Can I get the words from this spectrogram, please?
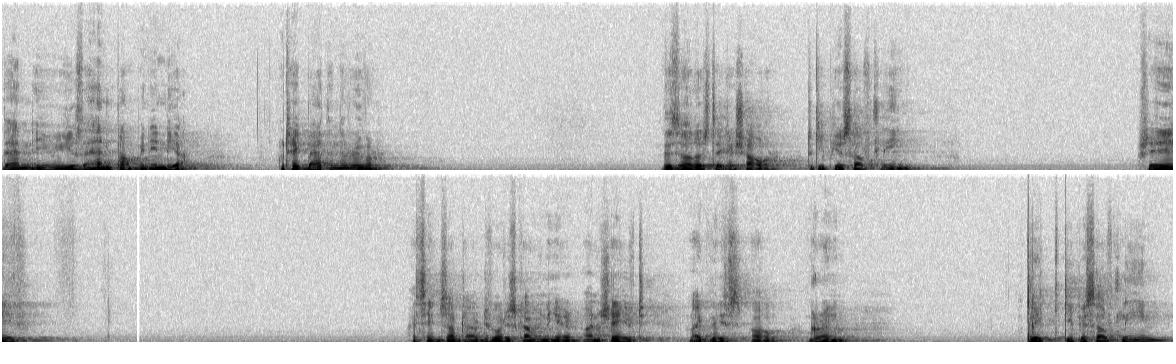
then you use the hand pump in India or take bath in the river. There's always take a shower to keep yourself clean. Shave. I've seen sometimes devotees come in here unshaved like this, all growing. Click, keep yourself clean.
